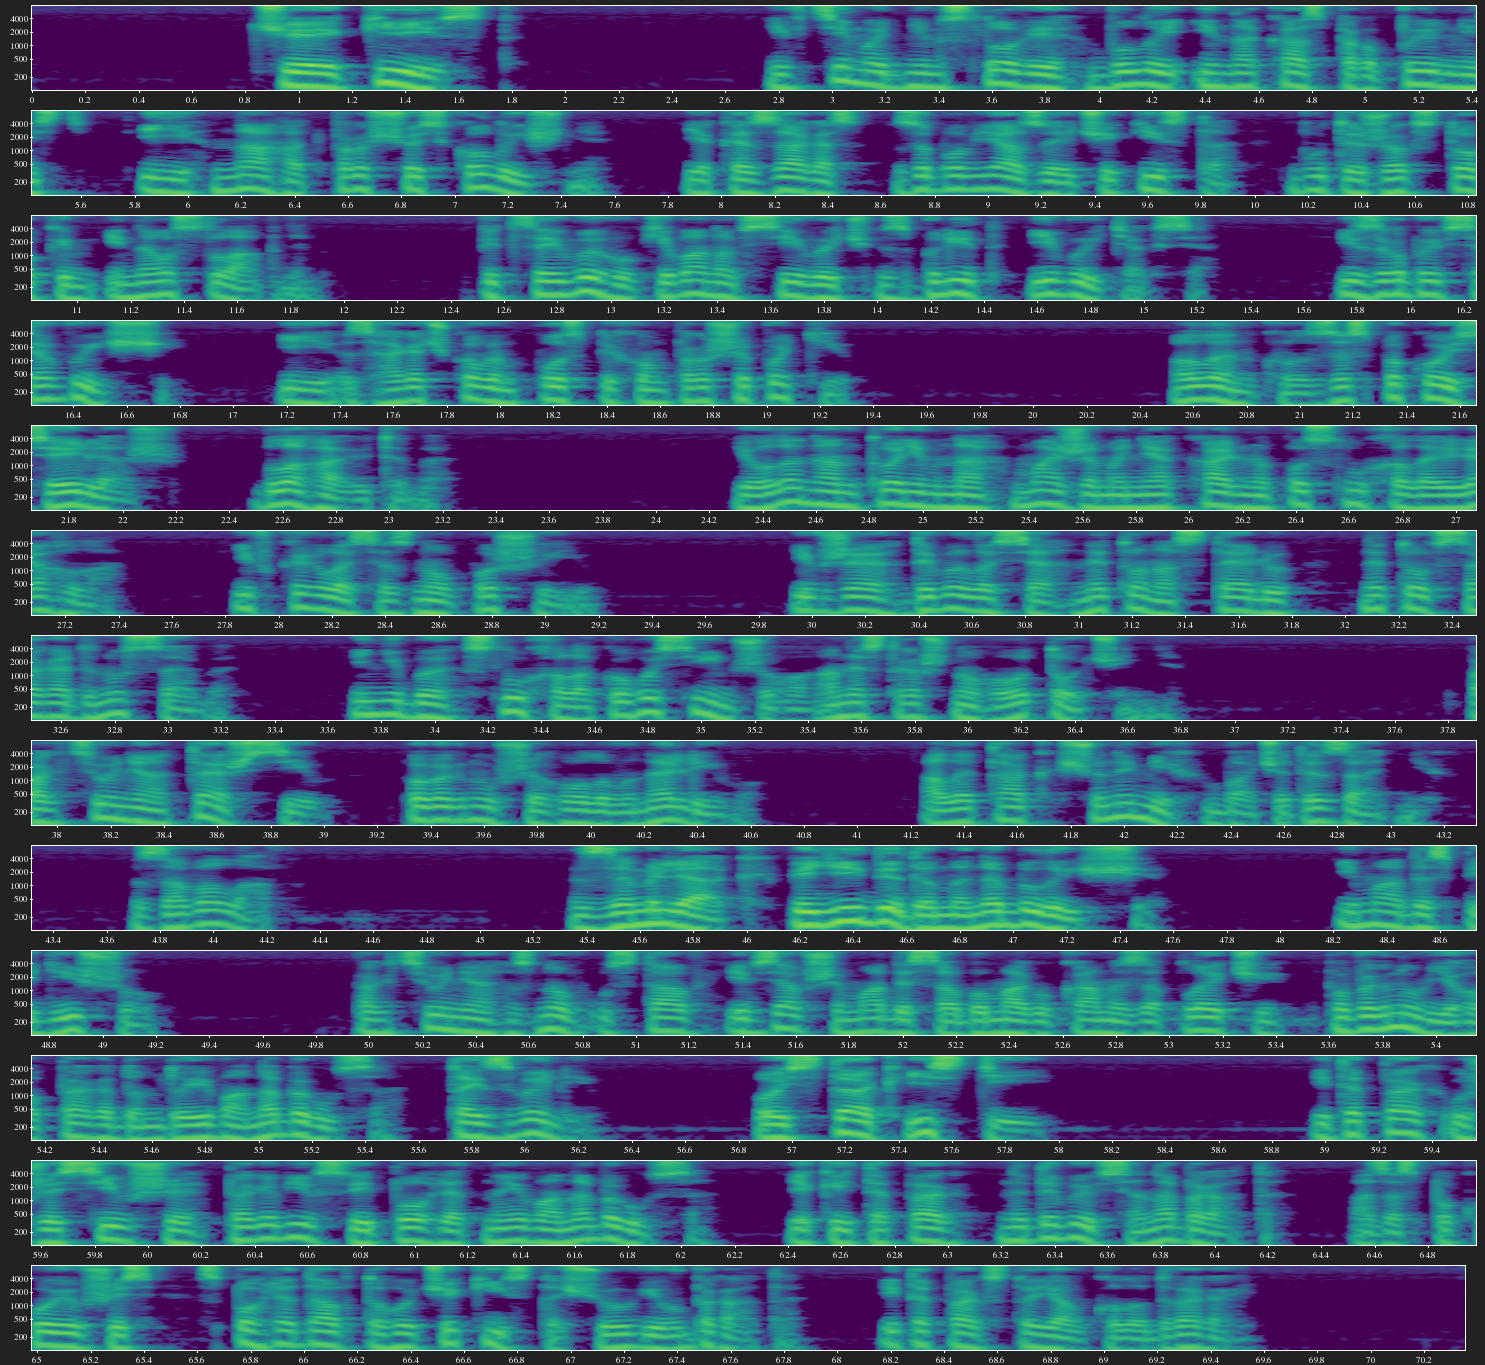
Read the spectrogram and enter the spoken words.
Чекіст. І в цім однім слові були і наказ про пильність, і нагад про щось колишнє, яке зараз зобов'язує чекіста бути жорстоким і неослабним. Під цей вигук Іван Овсійович зблід і витягся, і зробився вищий, і з гарячковим поспіхом прошепотів. Оленко, заспокойся і ляж, благаю тебе. І Олена Антонівна майже маніакально послухала і лягла, і вкрилася знов по шию, і вже дивилася не то на стелю, не то всередину себе, і ніби слухала когось іншого, а не страшного оточення. Парцюня теж сів, повернувши голову наліво, але так, що не міг бачити задніх. Заволав. Земляк, підійди до мене ближче. І Мадес підійшов. Парцюня знов устав і, взявши Мадеса обома руками за плечі, повернув його передом до Івана Бруса та й звелів. Ось так і стій. І тепер, уже сівши, перевів свій погляд на Івана Бруса, який тепер не дивився на брата, а заспокоївшись, споглядав того чекіста, що увів брата, і тепер стояв коло дверей.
